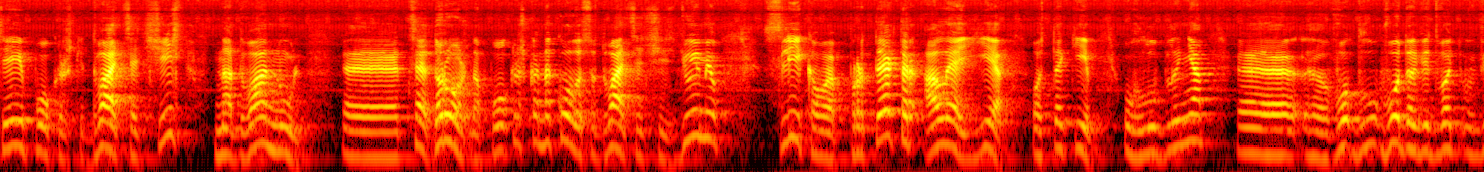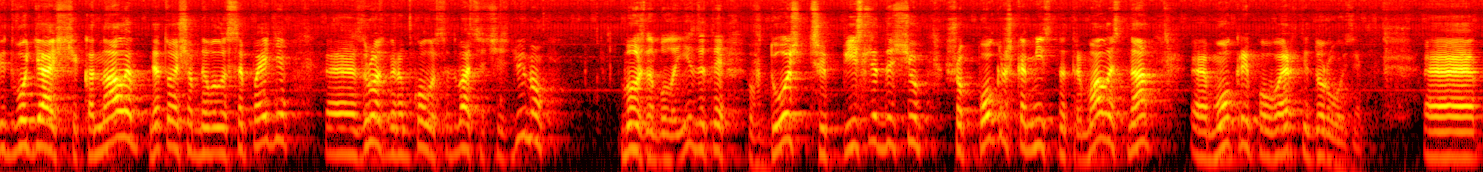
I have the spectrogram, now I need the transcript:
цієї покришки 26 на 2,0. Е, Це дорожна покришка на колесо 26 дюймів. Слікова протектор, але є ось такі углублення, водовідводящі канали для того, щоб на велосипеді з розміром колеса 26 дюймів можна було їздити в дощ чи після дощу, щоб покришка міцно трималась на е, мокрій поверхні дорозі. Е,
